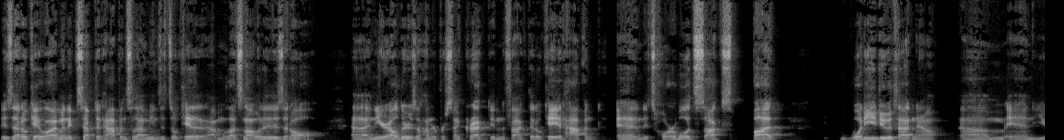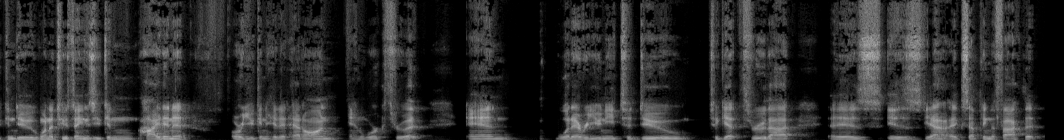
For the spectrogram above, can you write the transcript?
is that okay. Well, I'm going to accept it happened, so that means it's okay that it happened. Well, that's not what it is at all. Uh, and your elder is 100% correct in the fact that okay, it happened, and it's horrible, it sucks, but what do you do with that now? Um, and you can do one of two things. You can hide in it, or you can hit it head on and work through it. And whatever you need to do to get through that is is yeah, accepting the fact that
